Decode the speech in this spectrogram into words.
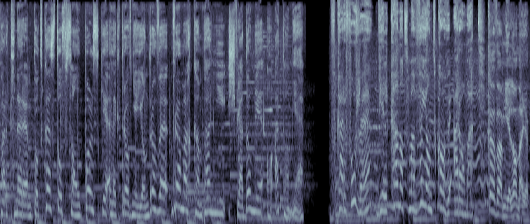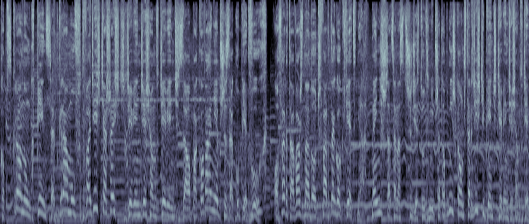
Partnerem podcastów są polskie elektrownie jądrowe w ramach kampanii Świadomie o atomie. W Carrefourze Wielkanoc ma wyjątkowy aromat. Kawa mielona Jakobs Kronung 500 gramów 26,99 za opakowanie przy zakupie dwóch. Oferta ważna do 4 kwietnia. Najniższa cena z 30 dni przed obniżką 45,99.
